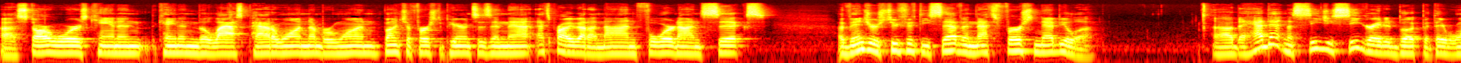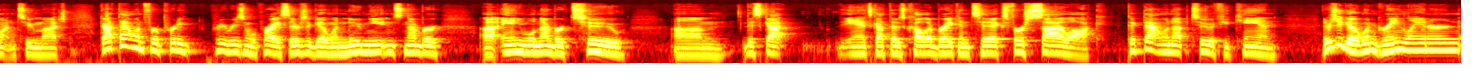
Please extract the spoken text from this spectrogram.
Uh, Star Wars Canon, Kanan the Last Padawan number one. Bunch of first appearances in that. That's probably about a 9 4, 9 6. Avengers 257, that's first Nebula. Uh, they had that in a CGC graded book, but they were wanting too much. Got that one for a pretty pretty reasonable price. There's a good one. New Mutants number uh, annual number two. Um, this got yeah, it's got those color breaking ticks. First Psylocke. Pick that one up too if you can. There's a good one. Green Lantern.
